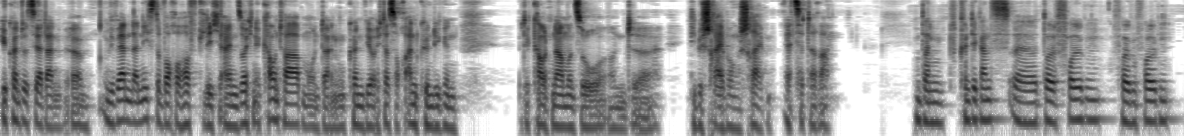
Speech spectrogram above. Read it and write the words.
ihr könnt es ja dann, ähm, wir werden dann nächste Woche hoffentlich einen solchen Account haben und dann können wir euch das auch ankündigen mit Accountnamen und so und äh, die Beschreibung schreiben etc. Und dann könnt ihr ganz äh, doll folgen, folgen, folgen.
